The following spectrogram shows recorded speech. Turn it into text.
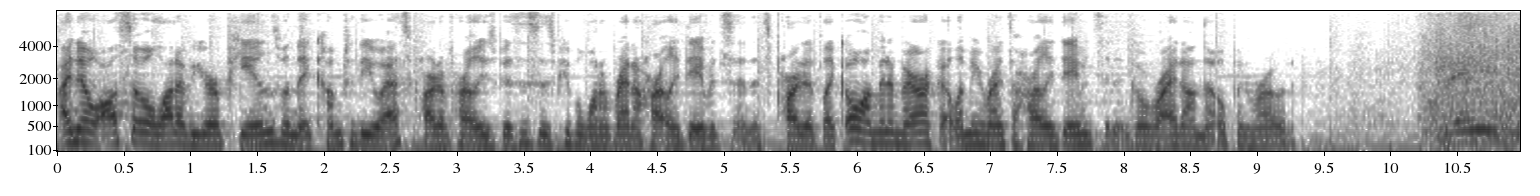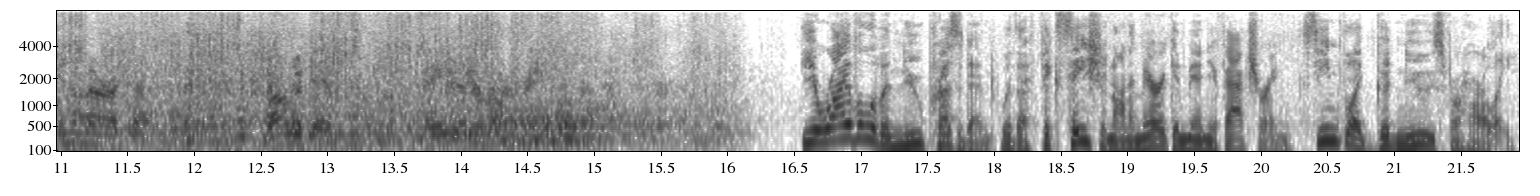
I know also a lot of Europeans, when they come to the US, part of Harley's business is people want to rent a Harley Davidson. It's part of like, oh, I'm in America, let me rent a Harley Davidson and go ride on the open road. Made in America. Harley Davidson. Made in America. The arrival of a new president with a fixation on American manufacturing seemed like good news for Harley.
